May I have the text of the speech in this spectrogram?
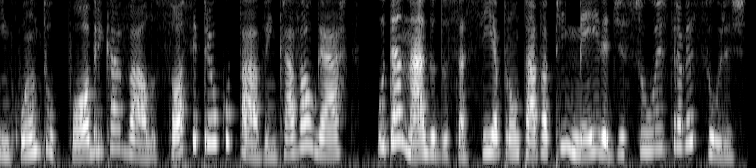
Enquanto o pobre cavalo só se preocupava em cavalgar, o danado do Saci aprontava a primeira de suas travessuras.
